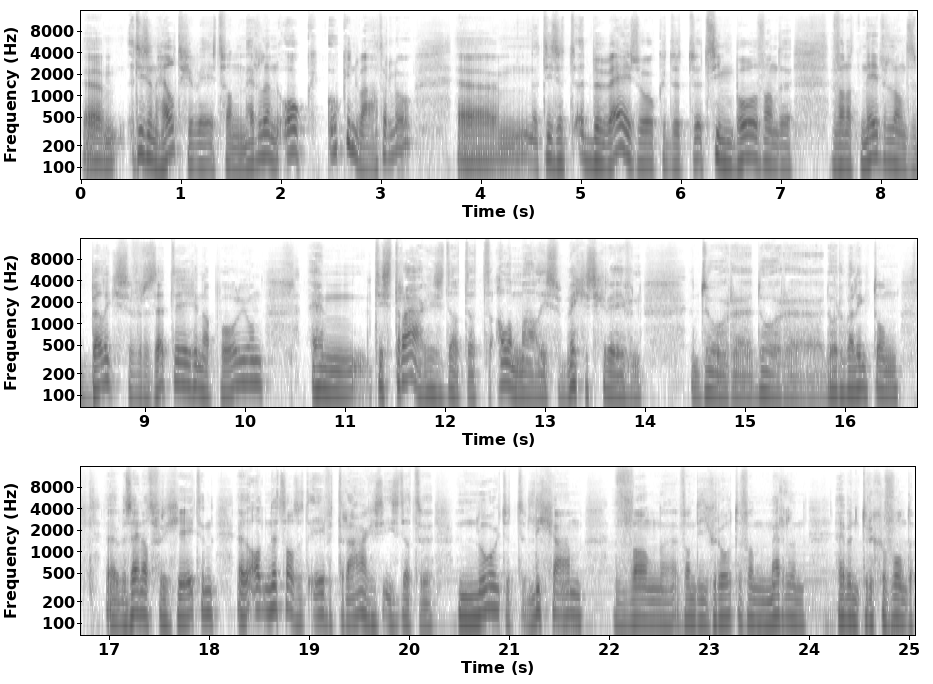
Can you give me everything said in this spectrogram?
Um, het is een held geweest van Merlen, ook, ook in Waterloo. Um, het is het, bewijs ook, het, het, symbool van, de, van het Nederlands-Belgische verzet tegen Napoleon. En het is tragisch dat dat allemaal is weggeschreven door, uh, door, uh, door Wellington. Uh, we zijn dat vergeten. net zoals het even tragisch is dat we nooit het lichaam van, van die grote van Merlen hebben teruggevonden.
